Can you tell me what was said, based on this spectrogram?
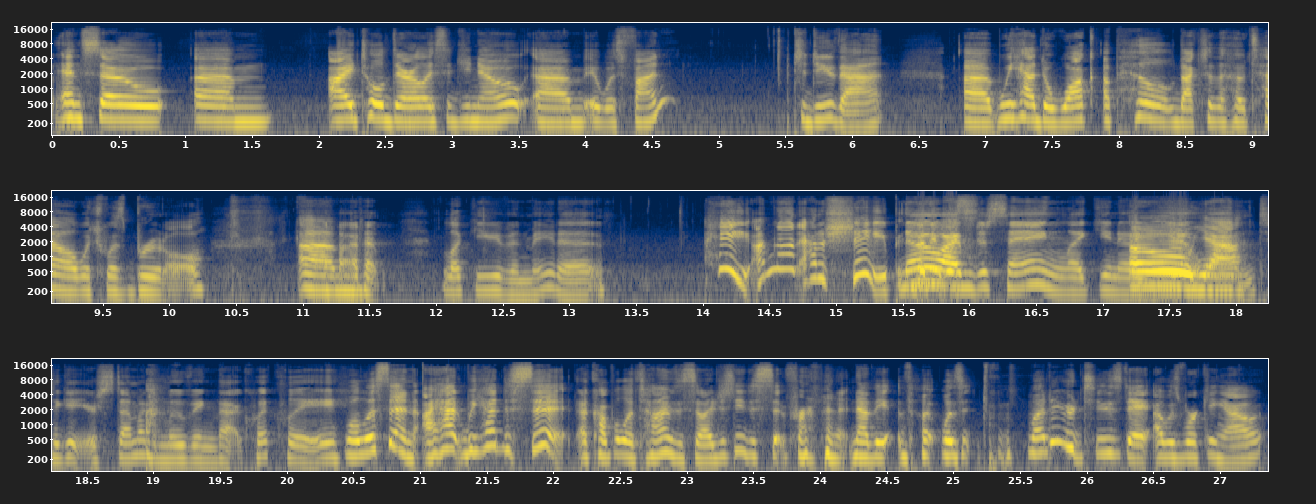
And so um, I told Daryl, I said, you know, um, it was fun to do that. Uh, we had to walk uphill back to the hotel, which was brutal. Um, God, lucky you even made it. Hey, I'm not out of shape. No, but was- I'm just saying, like you know, Oh, you don't yeah. want to get your stomach moving that quickly. Well, listen, I had we had to sit a couple of times. I said I just need to sit for a minute. Now, the, the was it Monday or Tuesday? I was working out,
